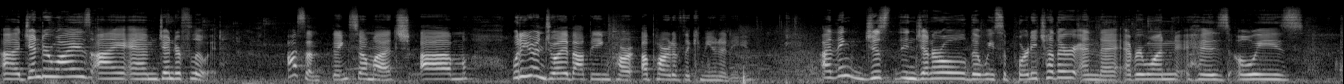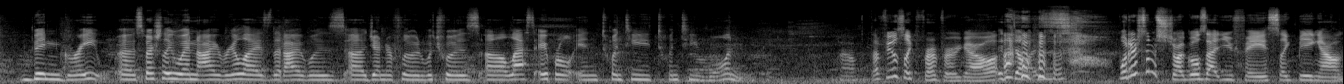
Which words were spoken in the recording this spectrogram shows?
Uh, gender wise, I am gender fluid. Awesome. Thanks so much. Um, what do you enjoy about being part a part of the community? I think just in general that we support each other and that everyone has always been great, especially when I realized that I was uh, gender fluid, which was uh, last April in 2021. Wow, that feels like forever ago. It does. what are some struggles that you face, like being out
